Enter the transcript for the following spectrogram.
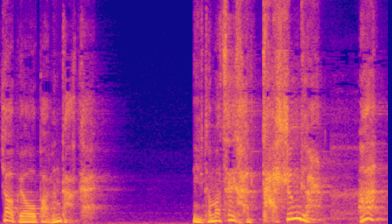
要不要我把门打开？你他妈再喊大声点儿啊！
